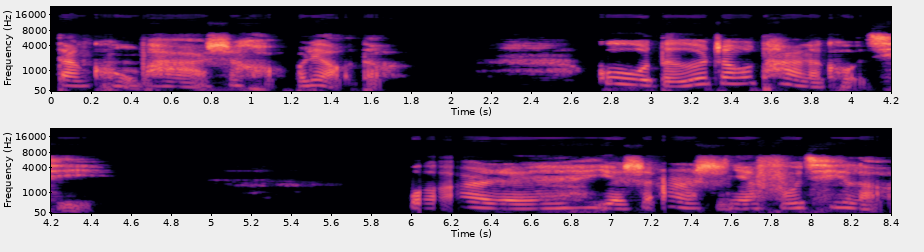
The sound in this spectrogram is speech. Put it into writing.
但恐怕是好不了的。顾德昭叹了口气：“我二人也是二十年夫妻了，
